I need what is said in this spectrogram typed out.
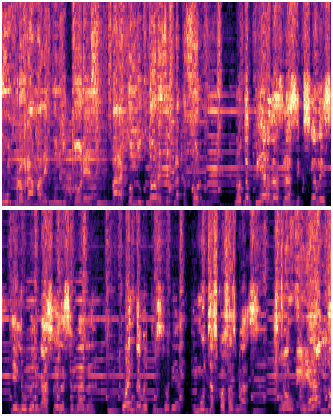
un programa de conductores para conductores de plataforma. No te pierdas las secciones El Ubergazo de la Semana, Cuéntame tu historia y muchas cosas más. Choferiando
